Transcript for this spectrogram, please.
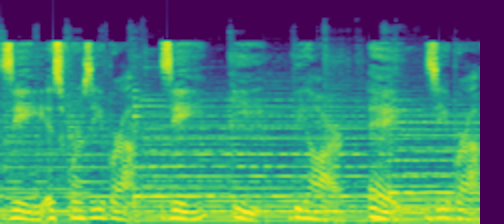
Z is for zebra. Z, E, B, R, A, zebra.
